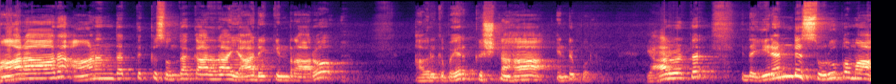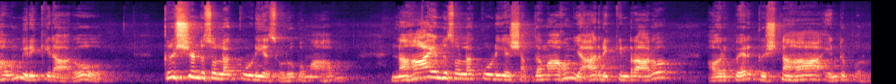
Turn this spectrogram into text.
மாறாத ஆனந்தத்துக்கு சொந்தக்காரராய் யார் இருக்கின்றாரோ அவருக்கு பெயர் கிருஷ்ணகா என்று பொருள். யார் ஒருத்தர் இந்த இரண்டு சுரூபமாகவும் இருக்கிறாரோ கிறிஷ் என்று சொல்லக்கூடிய சுரூபமாகவும் நகா என்று சொல்லக்கூடிய சப்தமாகவும் யார் இருக்கின்றாரோ அவருக்கு பேர் கிருஷ்ணகா என்று பொருள்.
